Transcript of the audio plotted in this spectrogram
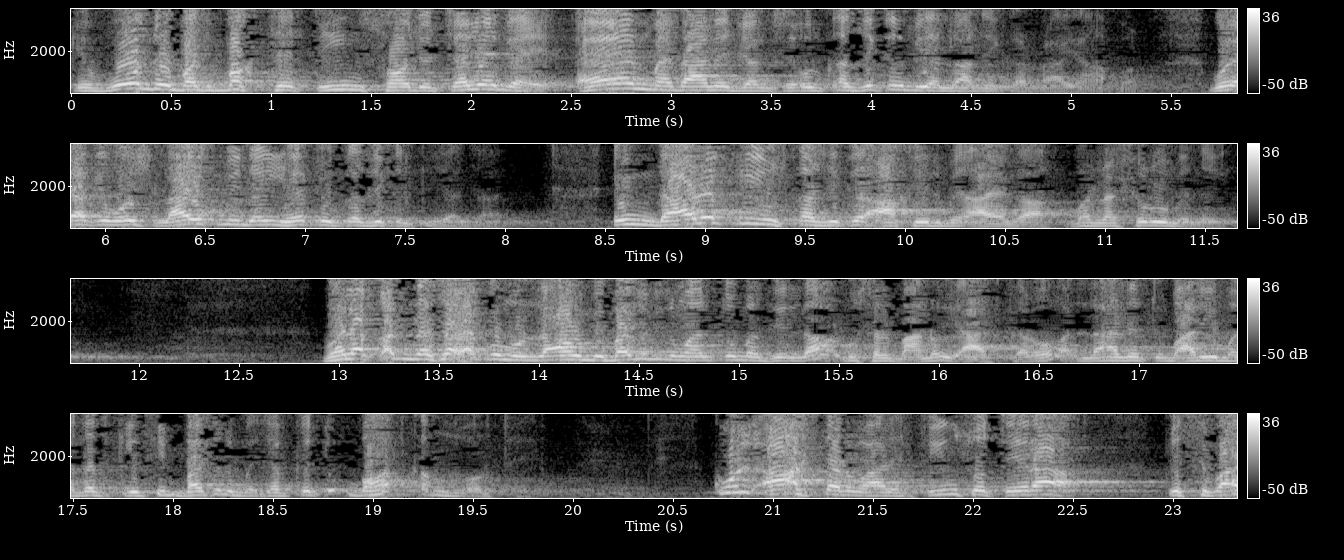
कि वो जो बजबक थे, तीन सौ जो चले गए एन मैदान जंग से, उनका ज़िक्र भी अल्लाह नहीं कर रहा यहाँ पर। गोया कि वो इस लायक भी नहीं है कि उनका ज़िक्र किया जाए। इनडायरेक्टली उसका ज़िक्र आखिर में आएगा, वरना शुरू में नहीं। वलकद नसरकुमुल्लाह बदर तुम अजिल्ला मुसलमानों, याद करो, अल्लाह ने तुम्हारी मदद की थी बद्र में, जबकि तुम बहुत कमज़ोर थे। कुल आठ तलवारें, तीन सौ तेरह के सिवा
